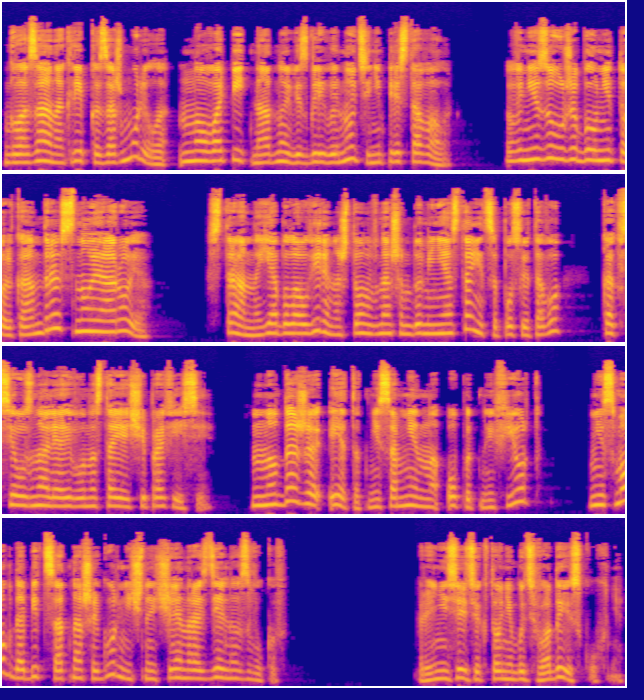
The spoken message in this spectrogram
Глаза она крепко зажмурила, но вопить на одной визгливой ноте не переставала. Внизу уже был не только Андрес, но и Ароя, Странно, я была уверена, что он в нашем доме не останется после того, как все узнали о его настоящей профессии. Но даже этот, несомненно, опытный фьорд не смог добиться от нашей горничной член раздельных звуков. «Принесите кто-нибудь воды из кухни»,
